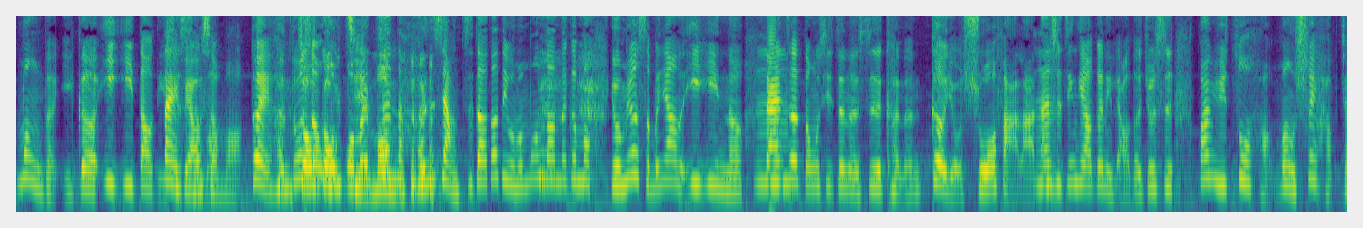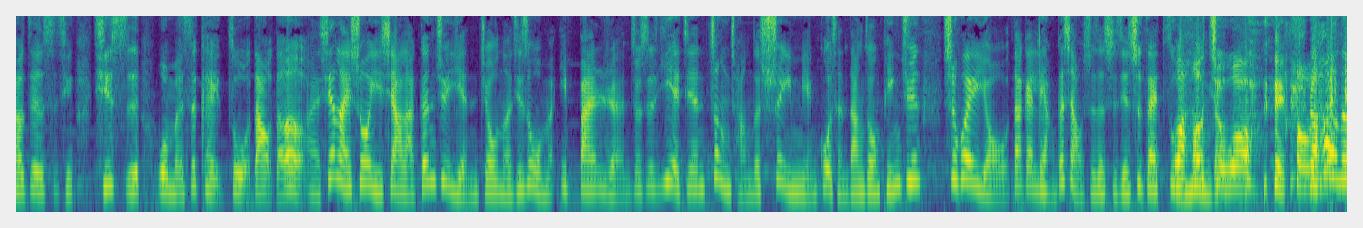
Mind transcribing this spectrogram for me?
梦的一个意义到底代表什么？对，很多时候 我们真的很想知道，到底我们梦到那个梦有没有什么样的意义呢？当然，这东西真的是可能各有说法啦。但是今天要跟你聊的就是关于。做好梦、睡好觉这件事情，其实我们是可以做到的。哎，先来说一下啦。根据研究呢，其实我们一般人就是夜间正常的睡眠过程当中，平均是会有大概两个小时的时间是在做梦的。好久哦。对。然后呢，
